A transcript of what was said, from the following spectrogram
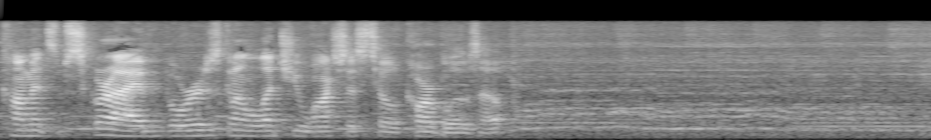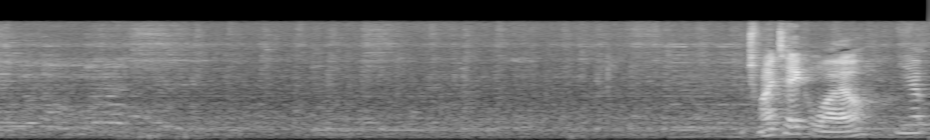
comment, subscribe, but we're just gonna let you watch this till the car blows up. Which might take a while. Yep.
